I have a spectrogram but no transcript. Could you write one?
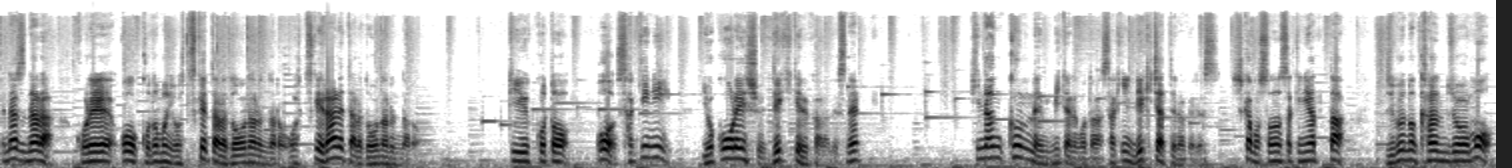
なぜならこれを子供に押し付けたらどうなるんだろう押し付けられたらどうなるんだろうっていうことを先に予行練習できてるからですね。避難訓練みたいなことが先にできちゃってるわけです。しかもその先にあった自分の感情も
